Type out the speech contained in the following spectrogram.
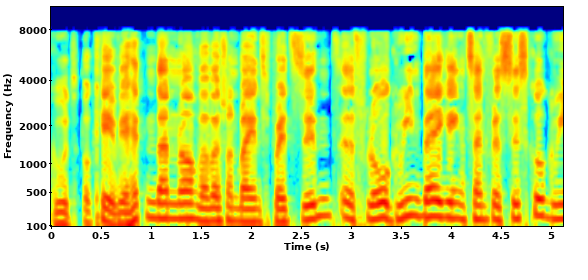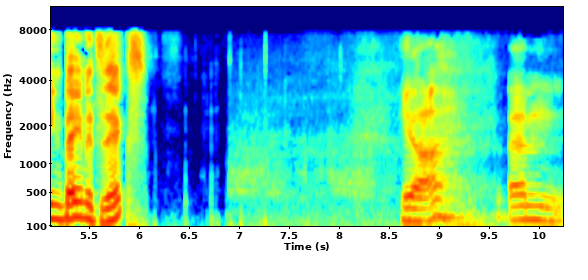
Gut, okay, wir hätten dann noch, weil wir schon bei den Spreads sind, äh, Flo Green Bay gegen San Francisco, Green Bay mit 6. Ja, ähm,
